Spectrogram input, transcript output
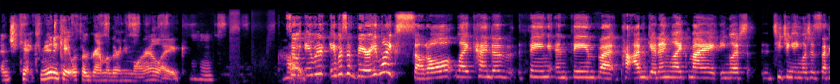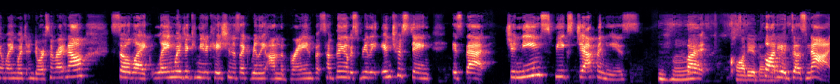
and she can't communicate with her grandmother anymore like So it was it was a very like subtle like kind of thing and theme, but I'm getting like my English teaching English as a second language endorsement right now. So like language and communication is like really on the brain. But something that was really interesting is that Janine speaks Japanese, Mhm. but Claudia doesn't. Claudia does not.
